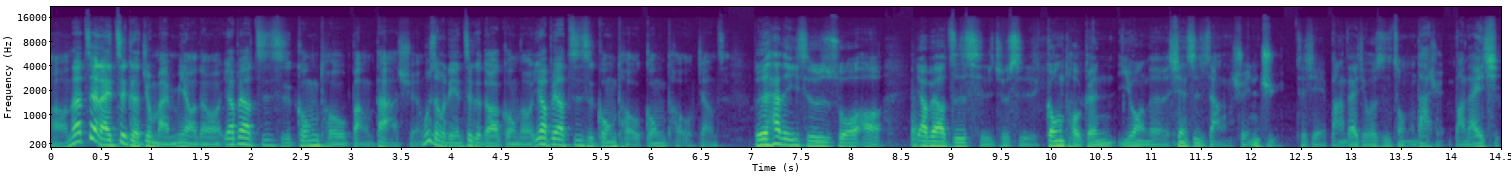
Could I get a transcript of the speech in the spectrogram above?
好，那再来这个就蛮妙的哦，要不要支持公投绑大选？为什么连这个都要公投？要不要支持公投？公投这样子？不是他的意思，就是说哦，要不要支持？就是公投跟以往的县市长选举这些绑在一起，或是总统大选绑在一起？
